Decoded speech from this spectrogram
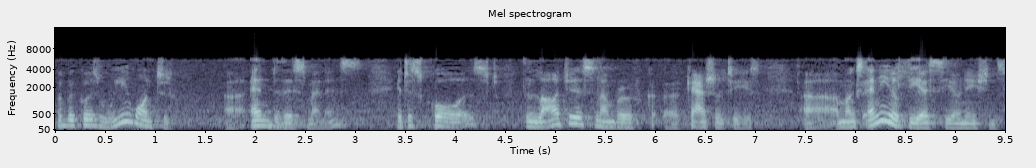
but because we want to uh, end this menace. It has caused the largest number of uh, casualties uh, amongst any of the SCO nations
